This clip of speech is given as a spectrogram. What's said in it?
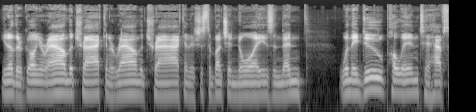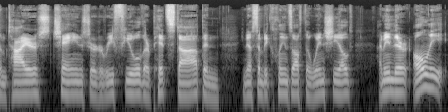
you know, they're going around the track and around the track and there's just a bunch of noise. And then when they do pull in to have some tires changed or to refuel their pit stop and, you know, somebody cleans off the windshield. I mean, they're only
